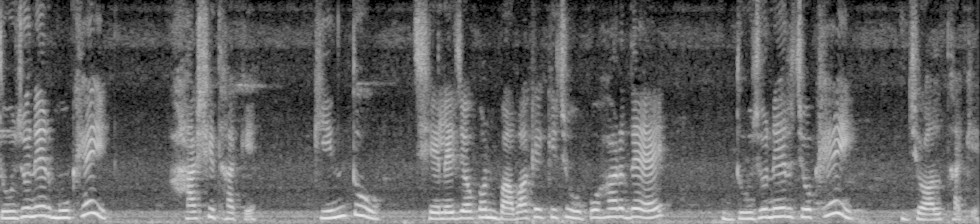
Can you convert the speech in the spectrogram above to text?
দুজনের মুখেই হাসি থাকে। কিন্তু ছেলে যখন বাবাকে কিছু উপহার দেয়, দুজনের চোখেই জল থাকে।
